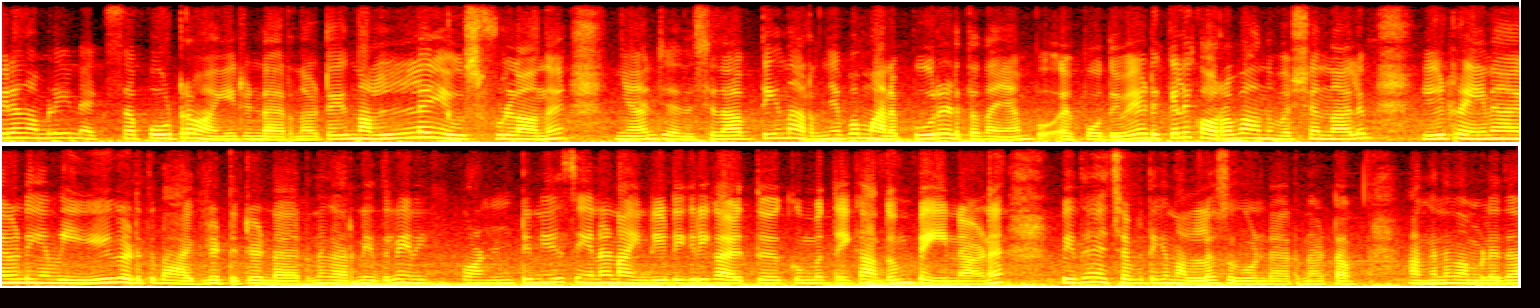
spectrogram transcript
പിന്നെ നമ്മൾ ഈ നെക്ക് സപ്പോർട്ടർ വാങ്ങിയിട്ടുണ്ടായിരുന്നു കേട്ടോ. ഇത് നല്ല യൂസ്ഫുള്ളാണ് ഞാൻ ജനശതാബ്ദി എന്ന് അറിഞ്ഞപ്പോൾ മനഃപൂർവം എടുത്തതാണ് ഞാൻ പൊതുവെ എടുക്കൽ കുറവാണ്. പക്ഷെ എന്നാലും ഈ ട്രെയിൻ ആയതുകൊണ്ട് ഞാൻ വേഗം എടുത്ത് ബാഗിൽ ഇട്ടിട്ടുണ്ടായിരുന്നു. കാരണം ഇതിൽ എനിക്ക് കണ്ടിന്യൂസ് ഇങ്ങനെ നയന്റി ഡിഗ്രി കഴുത്ത് വെക്കുമ്പോഴത്തേക്ക് അതും പെയിനാണ് അപ്പോൾ ഇത് വെച്ചപ്പോഴത്തേക്ക് നല്ല സുഖം ഉണ്ടായിരുന്നു കേട്ടോ. അങ്ങനെ നമ്മളിത്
